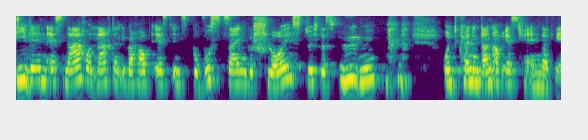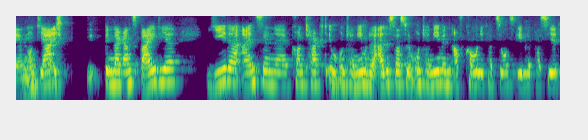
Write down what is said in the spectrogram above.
Die werden erst nach und nach dann überhaupt erst ins Bewusstsein geschleust durch das Üben und können dann auch erst verändert werden. Und ja, ich bin da ganz bei dir. Jeder einzelne Kontakt im Unternehmen oder alles, was so im Unternehmen auf Kommunikationsebene passiert,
